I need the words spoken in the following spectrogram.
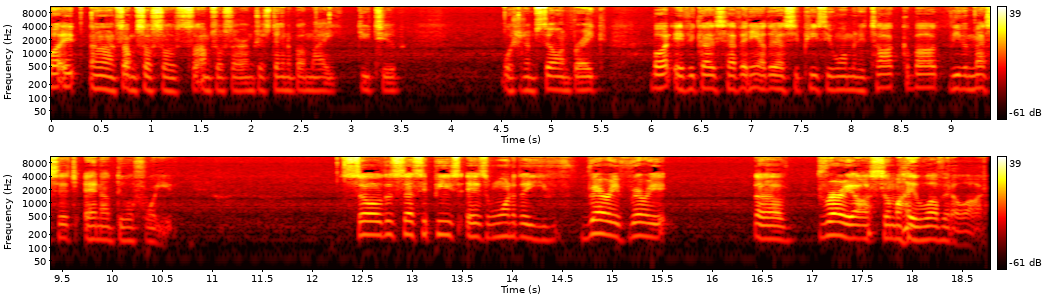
But it, uh, so I'm so, so so I'm so sorry. I'm just thinking about my YouTube which I'm still on break. But if you guys have any other SCPs you want me to talk about, leave a message and I'll do it for you. So this SCP is one of the very, very, uh, very awesome. I love it a lot.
